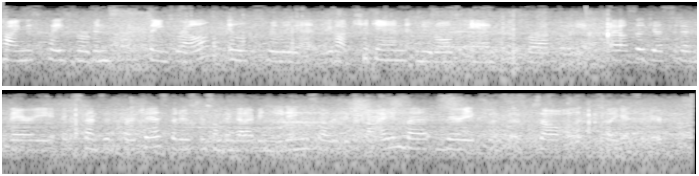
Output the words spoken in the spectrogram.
trying this place, Bourbon St. Grill. It looks really good. I got chicken, noodles, and broccoli. I also just did a very expensive purchase, but it was for something that I've been needing, so it's fine, but very expensive. So I'll tell you guys later.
